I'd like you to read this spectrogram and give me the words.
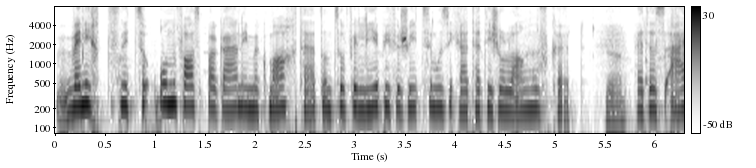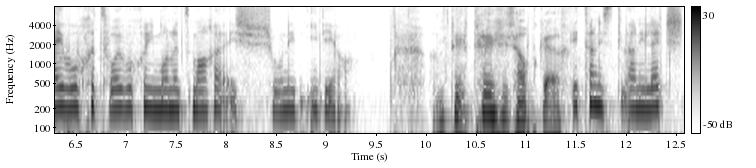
wenn ich das nicht so unfassbar gerne immer gemacht hätte und so viel Liebe für Schweizer Musik hätte, hätte ich schon lange aufgehört. Ja. Weil das eine Woche, zwei Wochen im Monat zu machen, ist schon nicht ideal. Und die hast du es abgegeben. Jetzt habe ich, habe ich letzte,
